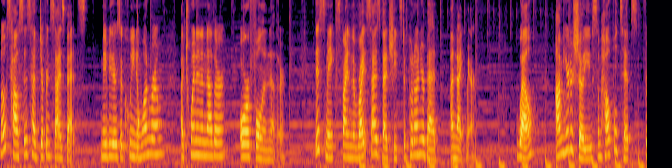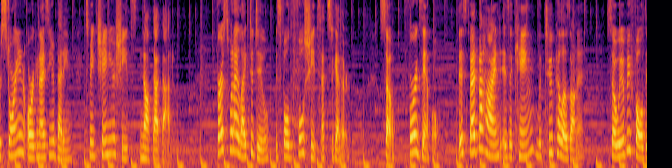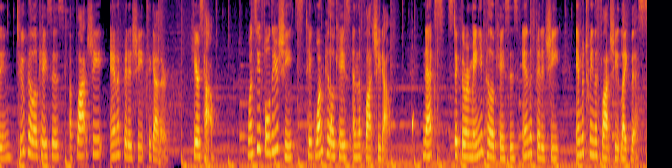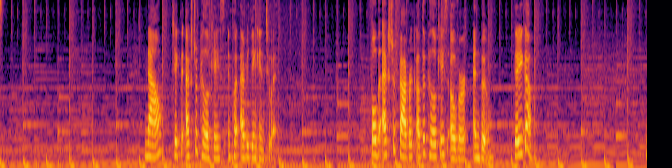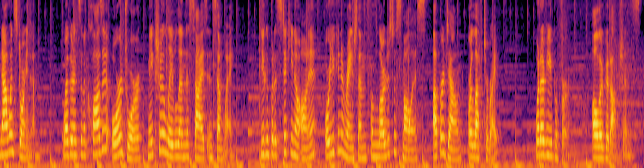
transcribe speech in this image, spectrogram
Most houses have different size beds. Maybe there's a queen in one room, a twin in another, or a full in another. This makes finding the right size bed sheets to put on your bed a nightmare. Well, I'm here to show you some helpful tips for storing and organizing your bedding to make changing your sheets not that bad. First, what I like to do is fold full sheet sets together. So, for example, this bed behind is a king with two pillows on it. So we will be folding two pillowcases, a flat sheet, and a fitted sheet together. Here's how. Once you've folded your sheets, take one pillowcase and the flat sheet out. Next, stick the remaining pillowcases and the fitted sheet in between the flat sheet like this. Now, take the extra pillowcase and put everything into it. Fold the extra fabric of the pillowcase over and boom, there you go. Now when storing them, whether it's in a closet or a drawer, make sure to label them the size in some way. You can put a sticky note on it, or you can arrange them from largest to smallest, up or down, or left to right. Whatever you prefer. All are good options.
